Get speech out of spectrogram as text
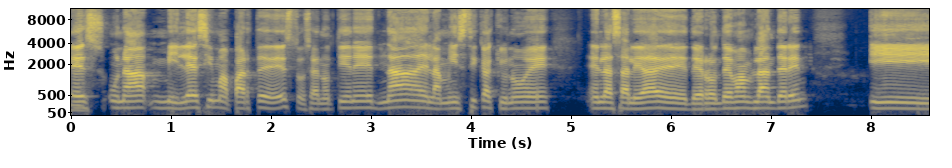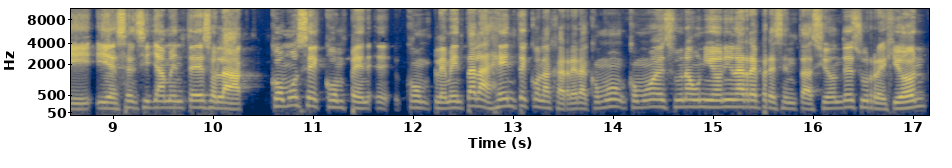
es una milésima parte de esto, o sea, no tiene nada de la mística que uno ve en la salida de, de Ronde van Vlaanderen. Y, es sencillamente eso, la cómo se eh, complementa la gente con la carrera, cómo, cómo, es una unión y una representación de su región,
